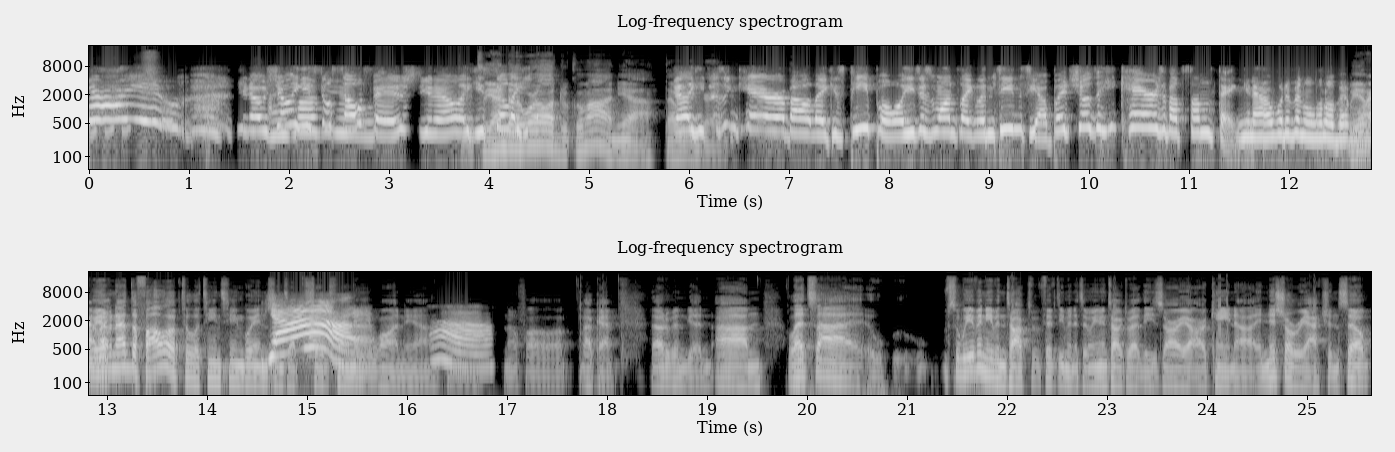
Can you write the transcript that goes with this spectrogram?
where are you you know showing he's still you. selfish you know like It's he's the still end like of the world. Come on, yeah. That yeah, like he doesn't care about like his people he just wants like Leticia but it shows that he cares about something you know it would have been a little bit We, more haven't, we like- haven't had the follow up to Leticia and Gwen Yeah. since episode 21. Yeah. Yeah. No follow up. Okay. That would have been good. Um, let's, uh, so we haven't even talked 50 minutes and we haven't talked about the Zarya Arcana initial reaction. So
